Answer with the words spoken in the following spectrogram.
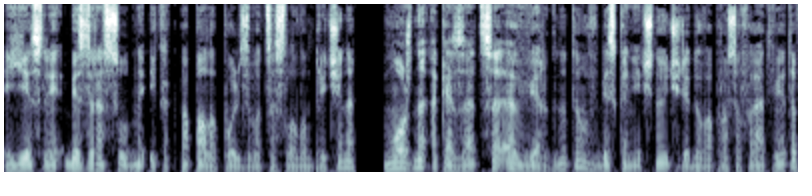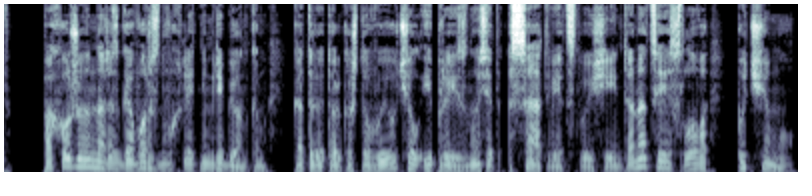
Если безрассудно и как попало пользоваться словом «причина», можно оказаться ввергнутым в бесконечную череду вопросов и ответов, похожую на разговор с двухлетним ребенком, который только что выучил и произносит соответствующие интонации слова «почему».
